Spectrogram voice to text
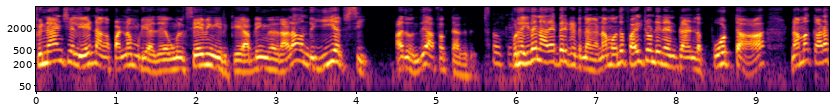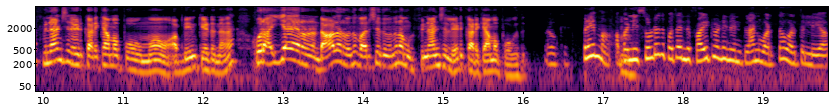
ஃபினான்ஷியல் எய்ட் நாங்கள் பண்ண முடியாது. உங்களுக்கு சேவிங் இருக்கு அப்படிங்கிறதுனால அந்த இஎஃப்சி அது வந்து அஃபெக்ட் ஆகுது. புரியுது? இதை நிறைய பேர் கேட்டிருந்தாங்க. நம்ம வந்து ஃபைவ் டுவெண்ட்டி நைன் பிளான்ல போட்டா நமக்கான ஃபினான்ஷியல் எய்ட் கிடைக்காம போகுமோ? அப்படின்னு கேட்டிருந்தாங்க. ஒரு ஐயாயிரம் டாலர் வந்து வருஷத்துக்கு வந்து நமக்கு ஃபினான்ஷியல் எய்ட் கிடைக்காம போகுது. ஓகே பிரேமா அப்ப நீ சொல்றது பார்த்தா இந்த ஃபைவ் டுவெண்ட்டி நைன் பிளான் ஒர்த்தா ஒர்த் இல்லையா?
